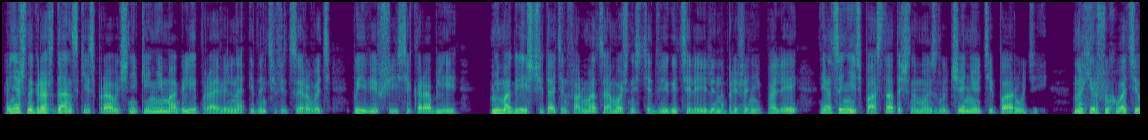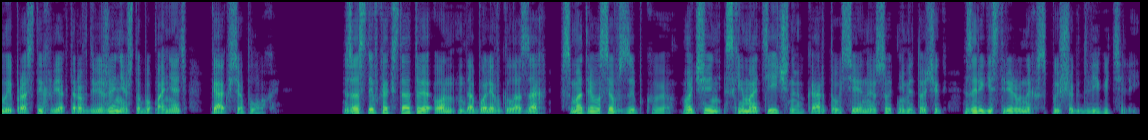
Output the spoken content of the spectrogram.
Конечно, гражданские справочники не могли правильно идентифицировать появившиеся корабли, не могли считать информацию о мощности двигателей или напряжении полей и оценить по остаточному излучению типа орудий. Но Хиршу хватило и простых векторов движения, чтобы понять, как все плохо. Застыв как статуя, он, до боли в глазах, всматривался в зыбкую, очень схематичную карту, усеянную сотнями точек зарегистрированных вспышек двигателей.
